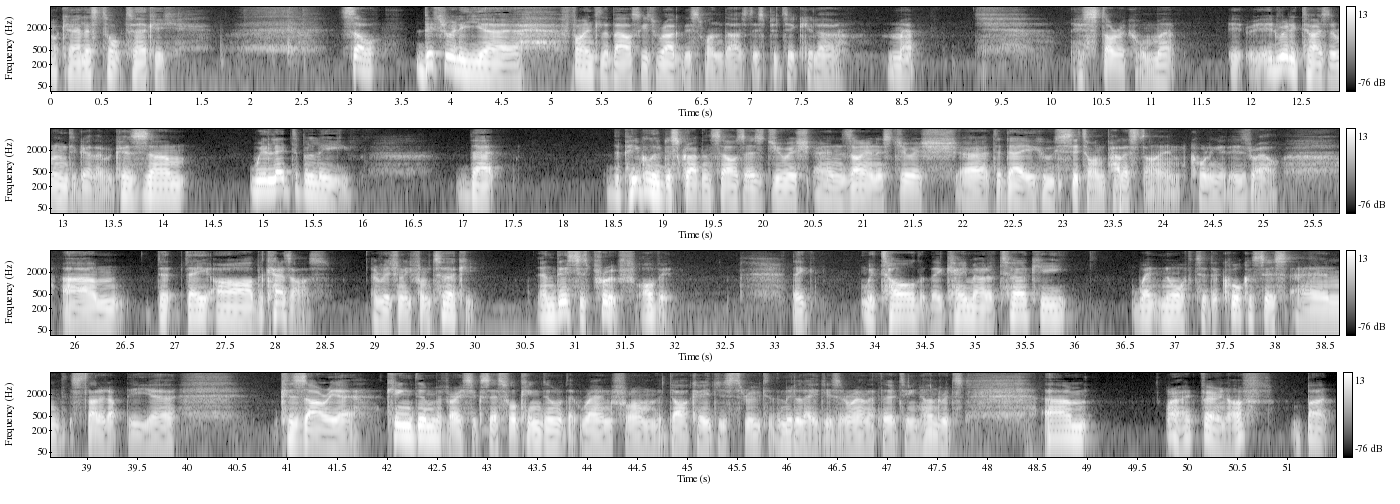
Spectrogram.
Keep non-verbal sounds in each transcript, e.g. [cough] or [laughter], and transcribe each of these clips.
Okay, let's talk Turkey. So, this really uh, finds Lebowski's rug, this one does, this particular map, historical map. It, it really ties the room together because um, we're led to believe that the people who describe themselves as Jewish and Zionist Jewish uh, today, who sit on Palestine, calling it Israel, um, that they are the Khazars, originally from Turkey. And this is proof of it. They, we're told that they came out of Turkey, went north to the Caucasus, and started up the uh, Khazaria kingdom, a very successful kingdom that ran from the Dark Ages through to the Middle Ages around the 1300s. Um, all right, fair enough. But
